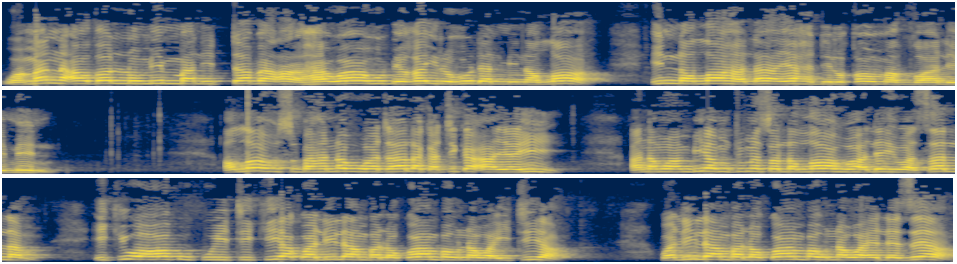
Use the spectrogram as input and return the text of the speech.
ومن أضل ممن اتبع هواه بغير هدى من الله إن الله لا يهدي القوم الظالمين Allah subhanahu wa ta'ala katika aya hii anamwambia mtume sallallahu alaihi wasallam ikiwa wakukuitikia kwa lile ambalo kwamba unawaitia kwa lile ambalo kwamba unawaelezea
